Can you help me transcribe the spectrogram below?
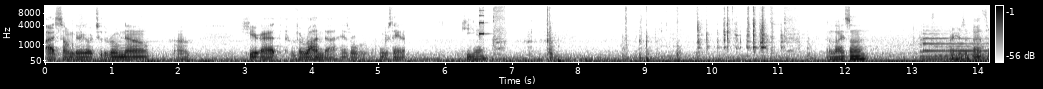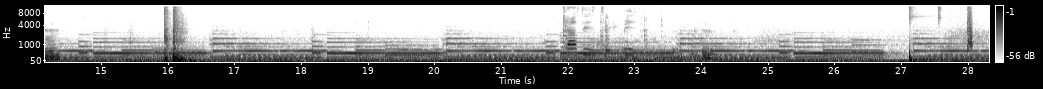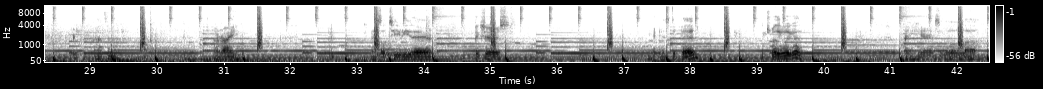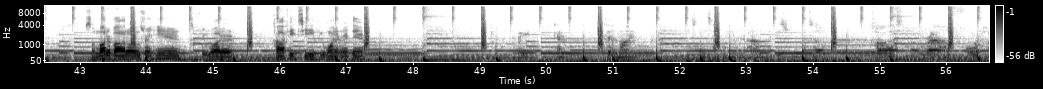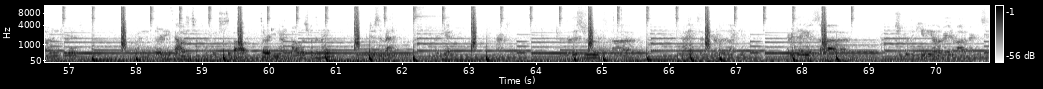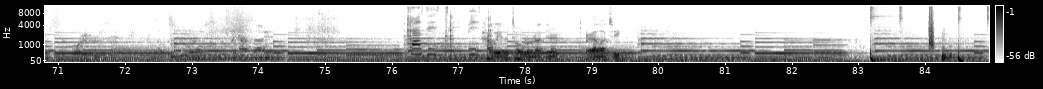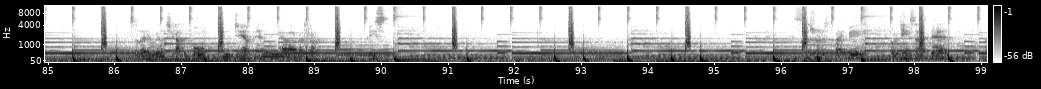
Alright, so I'm gonna go to the room now. Um, here at Veranda is where we're staying. Key in. The lights on. Right here's the bathroom. Kathy's TV there. Pictures. Here is the bed. Looks really, really good. Right here is a little, uh, some water bottles right here. Some free water. Coffee, tea if you want it right there. Wait, kind of clear the mind. Um, this hotel cost around four hundred and thirty thousand something, which is about thirty-nine dollars for the night, uh. You put the key in the elevator, automatically sends to the floor your room is in. So the windows, it looks like outside. Kathy's baby. Highway, the toll road out there, or LRT. So later we're gonna check out the pool and the gym and the uh, restaurant. Peace. King bed.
